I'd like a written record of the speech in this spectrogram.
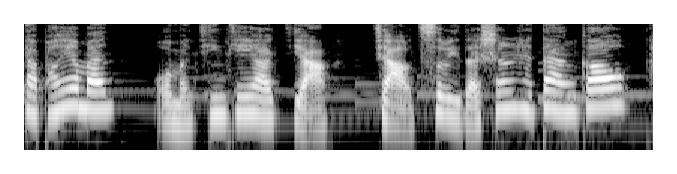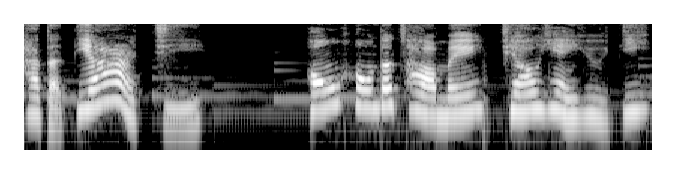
小朋友们，我们今天要讲小刺猬的生日蛋糕，它的第二集。红红的草莓娇艳欲滴，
